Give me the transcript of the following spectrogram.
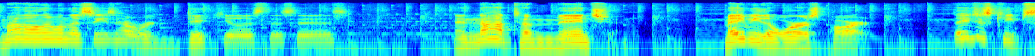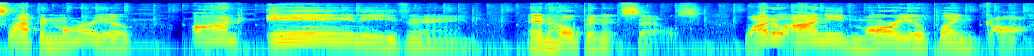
Am I the only one that sees how ridiculous this is? And not to mention, maybe the worst part, they just keep slapping Mario on anything and hoping it sells. Why do I need Mario playing golf,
